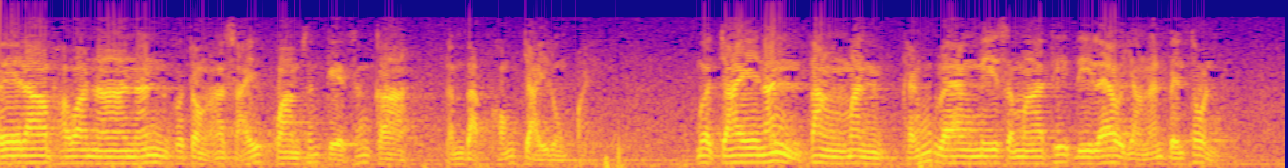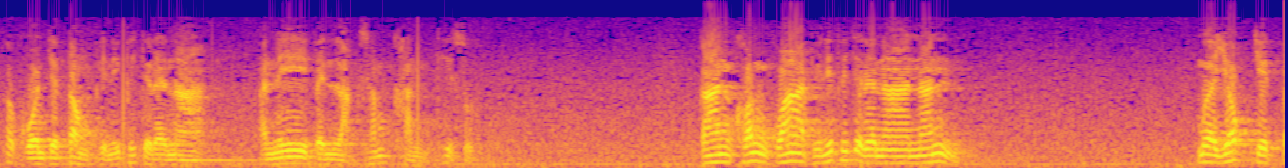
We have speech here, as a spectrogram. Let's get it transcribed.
วลาภาวนานั้นก็ต้องอาศัยความสังเกตสังกาลำดับของใจลงไป เมื่อใจนั้นตั้งมั่นแข็งแรงมีสมาธิดีแล้วอย่างนั้นเป็นต้น ก็ควรจะต้องพินิจพิจารณา อันนี้เป็นหลักสำคัญที่สุด การค้นคว้าพินิจพิจารณานั้น เมื่อยกจิตไป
